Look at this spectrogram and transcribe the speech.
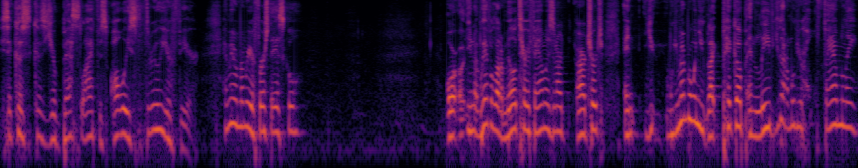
He said, because your best life is always through your fear. Have you remember your first day of school? Or, you know, we have a lot of military families in our, our church. And you, you remember when you like pick up and leave, you got to move your whole family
